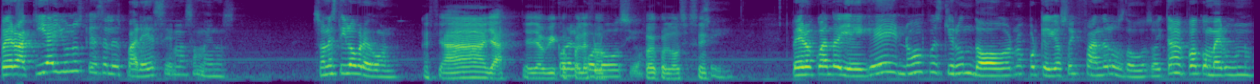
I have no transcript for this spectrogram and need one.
Pero aquí hay unos que se les parece, más o menos. Son estilo Obregón. Este, Ah, ya, ya, ya vi Por el. Colosio. Por el Colosio, sí. Sí. Pero cuando llegué, no, pues quiero un dogo, ¿no? Porque yo soy fan de los dogos. Ahorita me puedo comer uno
